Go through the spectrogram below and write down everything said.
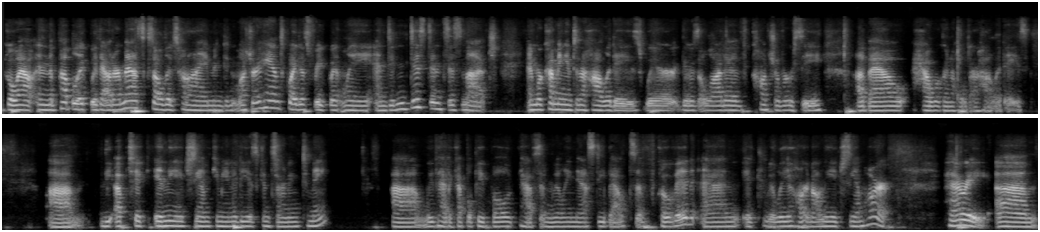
go out in the public without our masks all the time and didn't wash our hands quite as frequently and didn't distance as much. And we're coming into the holidays where there's a lot of controversy about how we're going to hold our holidays. Um, the uptick in the HCM community is concerning to me. Um, we've had a couple people have some really nasty bouts of COVID, and it's really hard on the HCM heart. Harry, um,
